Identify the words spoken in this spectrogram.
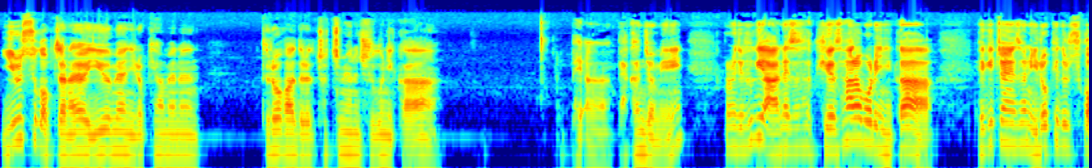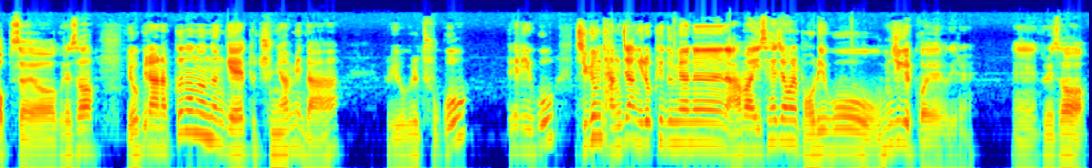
이을 수가 없잖아요. 이으면 이렇게 하면은 들어가더라도 젖히면 죽으니까 배, 어, 백한 점이. 그럼 이제 흙이 안에서 귀에 살아버리니까 백 입장에서는 이렇게 둘 수가 없어요. 그래서 여기를 하나 끊어 놓는 게 또 중요합니다. 그리고 여기를 두고 때리고 지금 당장 이렇게 두면은 아마 이 세 점을 버리고 움직일 거예요 여기를. 예, 그래서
